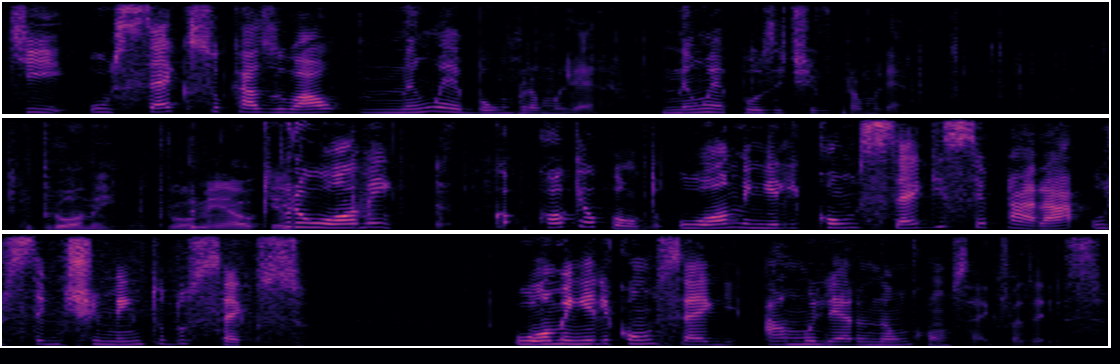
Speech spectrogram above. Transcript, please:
que o sexo casual não é bom pra mulher. Não é positivo pra mulher. E pro homem? Pro homem é o quê? Pro homem, qual que é o ponto? O homem, ele consegue separar o sentimento do sexo. O homem, ele consegue, a mulher não consegue fazer isso.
